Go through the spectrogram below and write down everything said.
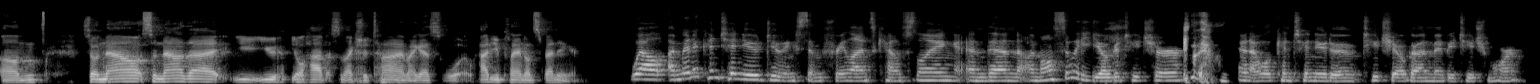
um, so now, so now that you you you'll have some extra time, I guess. How do you plan on spending it? Well, I'm going to continue doing some freelance counseling, and then I'm also a yoga teacher, and I will continue to teach yoga and maybe teach more.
